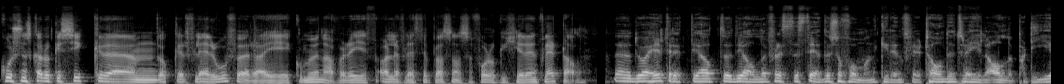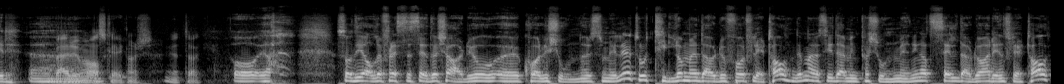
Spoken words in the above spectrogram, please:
Hvordan skal dere sikre dere flere ordførere i kommuner? For de aller fleste plassene så får dere ikke rent flertall. Eh, du har helt rett i at de aller fleste steder så får man ikke rent flertall. Det tror jeg gjelder alle partier. Bærum og Asker, kanskje? Unntak? og ja, så de aller fleste steder så er det jo uh, koalisjoner som gjelder. Jeg tror til og med der du får flertall, det må jeg si, det er min personlige mening, at selv der du har rent flertall,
